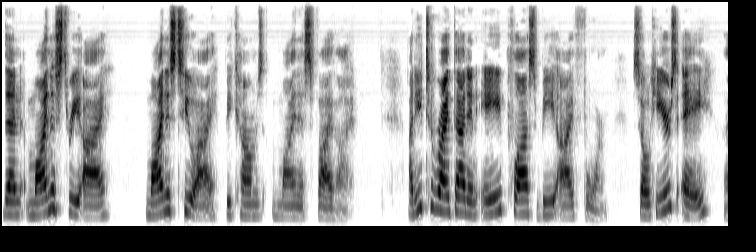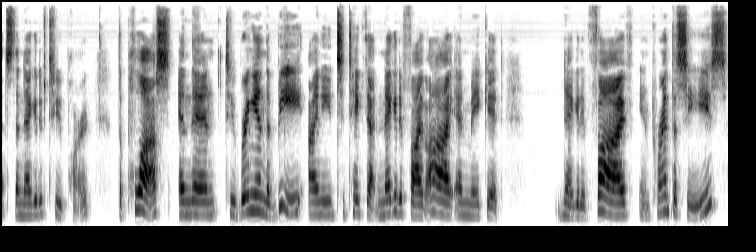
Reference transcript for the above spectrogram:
then minus 3i minus 2i becomes minus 5i. I need to write that in a plus bi form. So here's a, that's the negative 2 part, the plus, and then to bring in the b, I need to take that negative 5i and make it negative 5 in parentheses.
